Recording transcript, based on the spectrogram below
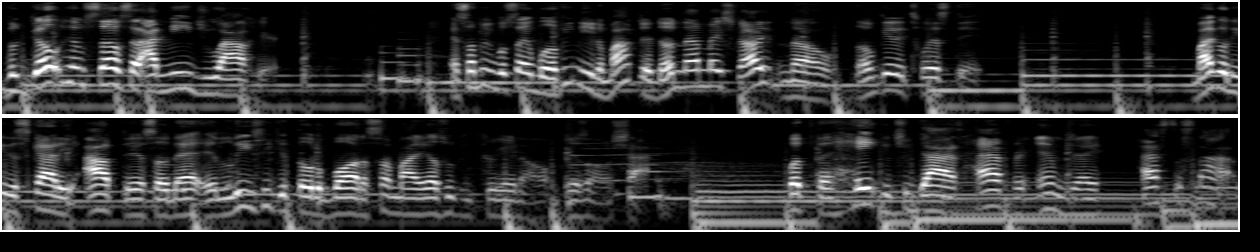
The GOAT himself said, I need you out here. And some people say, well, if he need him out there, doesn't that make Scottie? No, don't get it twisted. Michael needed Scottie out there so that at least he could throw the ball to somebody else who can create his own shot. But the hate that you guys have for MJ has to stop.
